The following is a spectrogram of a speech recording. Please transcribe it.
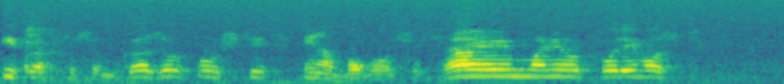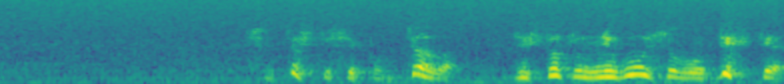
и както съм казал още и на богоосезаема необходимост. Света ще се потъва, защото не го освободихте,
